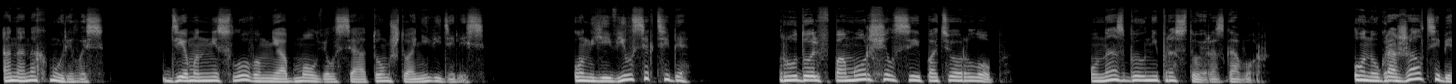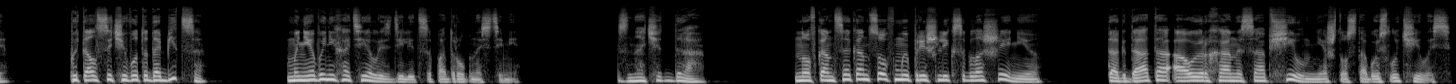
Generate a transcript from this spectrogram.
Она нахмурилась. Демон ни словом не обмолвился о том, что они виделись. «Он явился к тебе?» Рудольф поморщился и потер лоб. У нас был непростой разговор. «Он угрожал тебе? Пытался чего-то добиться?» Мне бы не хотелось делиться подробностями. Значит, да. Но в конце концов мы пришли к соглашению. Тогда-то Ауэрхан и сообщил мне, что с тобой случилось.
